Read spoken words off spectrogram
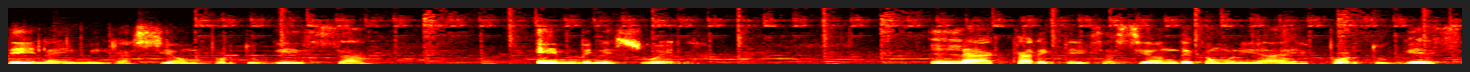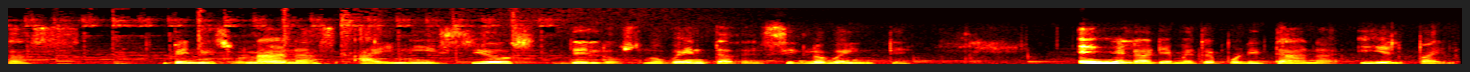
de la inmigración portuguesa en Venezuela, la caracterización de comunidades portuguesas venezolanas a inicios de los 90 del siglo XX en el área metropolitana y el país,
